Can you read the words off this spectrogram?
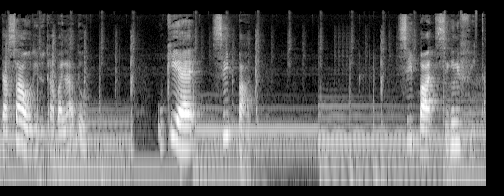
da saúde do trabalhador. O que é CIPAT? CIPAT significa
